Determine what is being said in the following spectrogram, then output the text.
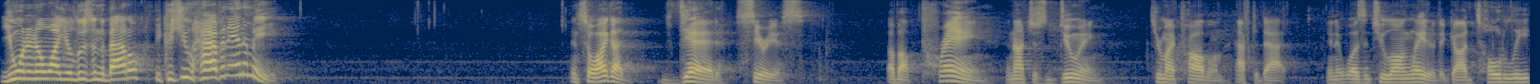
You want to know why you're losing the battle? Because you have an enemy. And so I got dead serious about praying and not just doing through my problem after that. And it wasn't too long later that God totally,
